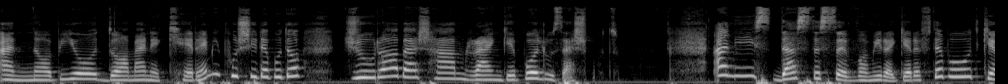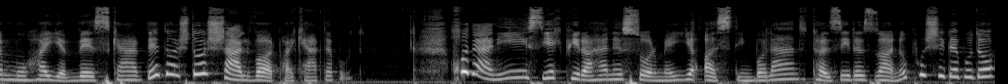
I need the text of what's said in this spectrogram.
عنابی و دامن کرمی پوشیده بود و جورابش هم رنگ بلوزش بود. انیس دست سومی را گرفته بود که موهای وز کرده داشت و شلوار پا کرده بود. خود انیس یک پیراهن سرمه‌ای آستین بلند تا زیر زانو پوشیده بود و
